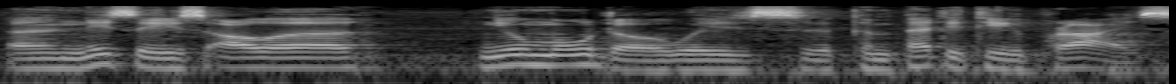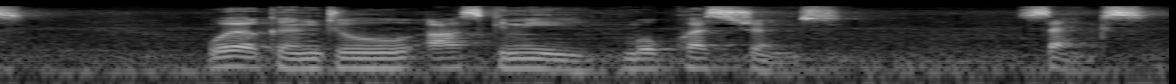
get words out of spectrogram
And this is our new model with competitive price. Welcome to ask me more questions. Thanks.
